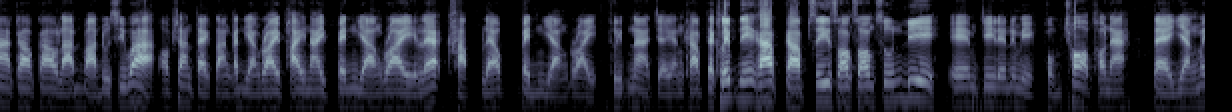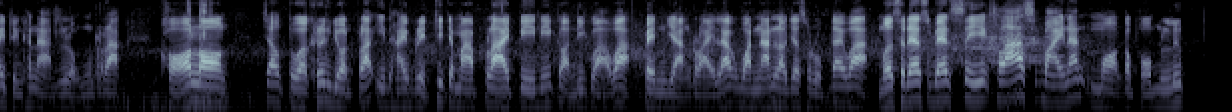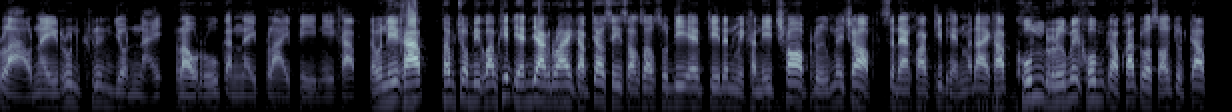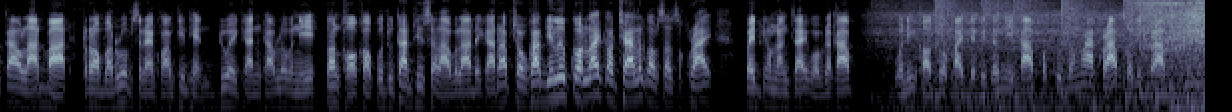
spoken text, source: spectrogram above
2.599 ล้านบาทดูซิว่า ออปชันแตกต่างกันอย่างไรภายในเป็นอย่างไร และขับแล้วเป็นอย่างไร คลิปหน้าเจอกันครับ แต่คลิปนี้ครับกับ C220D AMG Dynamic ผมชอบเขานะ แต่ยังไม่ถึงขนาดหลงรัก ขอลองเจ้าตัวเครื่องยนต์ปลั๊กอินไฮบริดที่จะมาปลายปีนี้ก่อนดีกว่าว่าเป็นอย่างไรแล้ววันนั้นเราจะสรุปได้ว่า Mercedes-Benz C-Class ใหม่นั้นเหมาะกับผมหรือเปล่าในรุ่นเครื่องยนต์ไหน เรารู้กันในปลายปีนี้ครับ แต่วันนี้ครับท่านผู้ชมมีความคิดเห็นอย่างไรกับเจ้า C 2 2 0 DMG Dynamic คันนี้ชอบหรือไม่ชอบ แสดงความคิดเห็นมาได้ครับ คุ้มหรือไม่คุ้มกับค่าตัว 2.99 ล้านบาท เรามาร่วมแสดงความคิดเห็นด้วยกันครับแล้ววันนี้ต้องขอขอบคุณทุกท่านที่สละเวลาในการรับชมครับอย่าลืมกดไลค์กดแชร์และกด subscribe เป็นกำลังใจให้ผมนะครับ วันนี้ขอตัวไปแต่เพียงเท่านี้ครับ ขอบคุณมากๆครับ สวัสดีครับ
